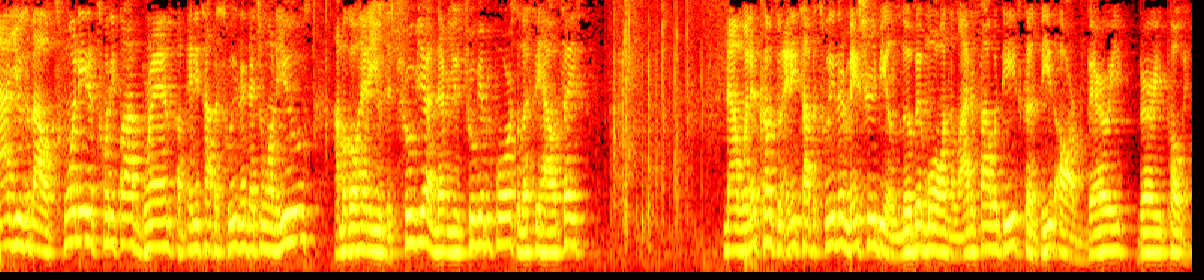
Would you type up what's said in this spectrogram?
I use about 20 to 25 grams of any type of sweetener that you want to use. I'm gonna go ahead and use this Truvia. I've never used Truvia before, so let's see how it tastes. Now, when it comes to any type of sweetener, make sure you be a little bit more on the lighter side with these because these are very, very potent.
